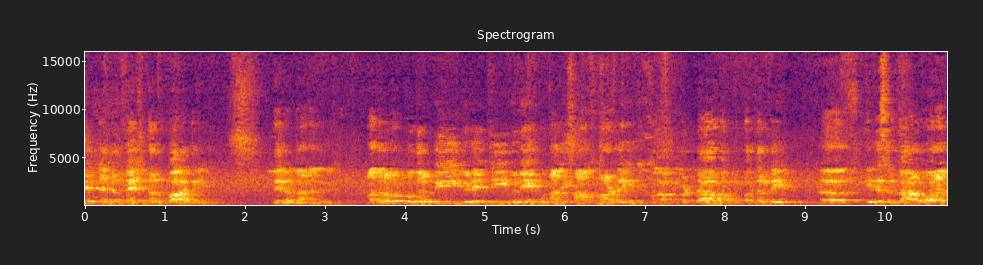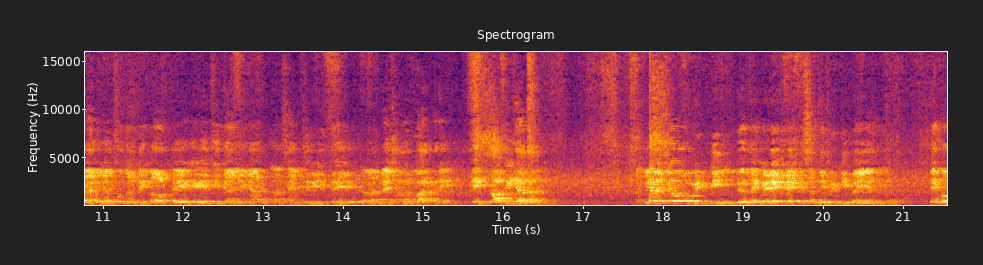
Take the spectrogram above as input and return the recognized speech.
ਤੇ ਤਿੰਨ ਨੈਸ਼ਨਲ ਪਾਰਕ ਨੇ। ਤੇਲੰਗਾਨਾ ਦੇ ਵਿੱਚ। ਮਤਲਬ ਕੁਦਰਤੀ ਜਿਹੜੇ ਜੀਵ ਨੇ, ਉਹਨਾਂ ਦੀ ਸਾਂਭ ਸੰਭਾਲ ਲਈ ਵੱਡਾ ਮਤਲਬ ਪੱਧਰ ਤੇ ਇਹਦੇ ਸਰਕਾਰ ਦੁਆਰਾ ਕਹਿ ਲਓ ਜਾਂ ਕੁਦਰਤੀ ਤੌਰ ਤੇ ਇਹ ਚੀਜ਼ਾਂ ਜਿਹੜੀਆਂ ਤੇ ਨੈਸ਼ਨਲ ਪਾਰਕ ਨੇ ਇਹ ਕਾਫੀ ਜ਼ਿਆਦਾ ਨੇ ਅੱਗੇ ਵਿੱਚੋਂ ਮਿੱਟੀ, ਦੇ ਉੱਤੇ ਕਿਹੜੇ ਕਿਹੜੇ ਕਿਸਮ ਦੀ ਮਿੱਟੀ ਪਈ ਜਾਂਦੀ ਆ ਦੇਖੋ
